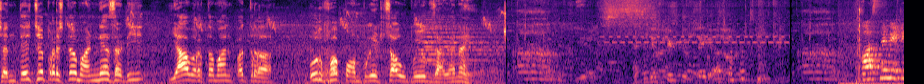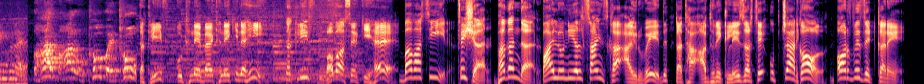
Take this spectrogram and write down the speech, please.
जनतेचे प्रश्न मांडण्यासाठी या वर्तमानपत्र उर्फ़ पॉम्पलेटचा उपयोग झाला नाही. बॉस ने मीटिंग बुलाई. बाहर बाहर उठो बैठो। तकलीफ़ उठने बैठने की नहीं तकलीफ़ बवासीर की है। बवासीर फिशर भगंदर पाइलोनियल साइंस का आयुर्वेद तथा आधुनिक लेजर से उपचार कॉल और विज़िट करें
